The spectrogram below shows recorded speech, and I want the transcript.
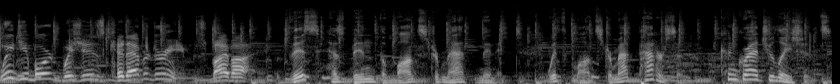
Ouija board wishes, cadaver dreams. Bye bye. This has been the Monster Matt Minute with Monster Matt Patterson. Congratulations,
